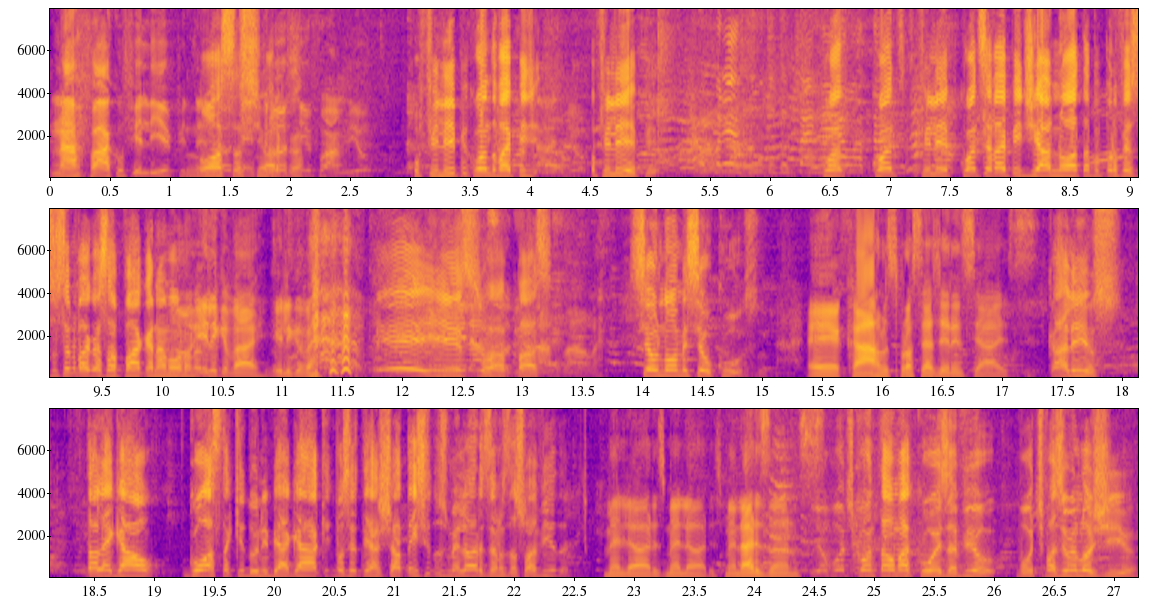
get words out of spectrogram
Na faca o Felipe. entendeu? Nossa Quem senhora, trouxe o Felipe, quando vai pedir... O Felipe, O presunto do pé quando, quando- Felipe, quando você vai pedir a nota pro professor, você não vai com essa faca na mão, não, né? Ele que vai, ele que vai. Que isso, rapaz. Seu nome e seu curso. É, Carlos, processos gerenciais. Carlinhos, tá legal? Gosta aqui do UniBH? O que que você tem achado? Tem sido os melhores anos da sua vida? Melhores, melhores. Melhores anos. E eu vou te contar uma coisa, viu? Vou te fazer um elogio.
